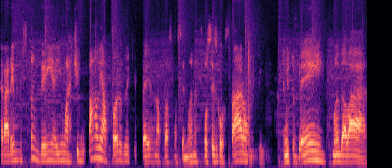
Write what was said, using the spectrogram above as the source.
Traremos também aí um artigo aleatório do Wikipedia na próxima semana. Se vocês gostaram, muito bem. Manda lá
